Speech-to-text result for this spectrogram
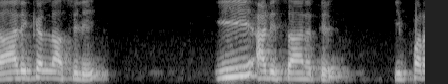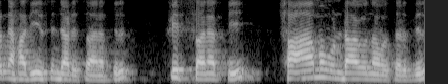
ദാലിക്കൽ അസിലി. ഈ അടിസ്ഥാനത്തിൽ ഇപ്പറഞ്ഞ ഹദീസിന്റെ അടിസ്ഥാനത്തിൽ ഫിസ് സനത്തി ക്ഷാമം ഉണ്ടാകുന്ന അവസരത്തിൽ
